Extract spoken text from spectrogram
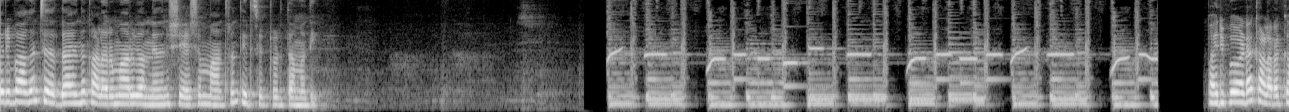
ഒരു ഭാഗം ചെറുതായൊന്ന് കളർ മാറി വന്നതിന് ശേഷം മാത്രം തിരിച്ചിട്ട് കൊടുത്താൽ മതി. പരിപ്പ് വട കളറൊക്കെ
